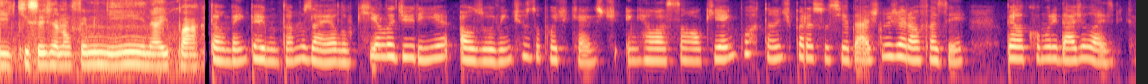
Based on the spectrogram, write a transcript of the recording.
e que seja não feminina e pá. Também perguntamos a ela o que ela diria aos ouvintes do podcast em relação ao que é importante para a sociedade no geral fazer pela comunidade lésbica,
